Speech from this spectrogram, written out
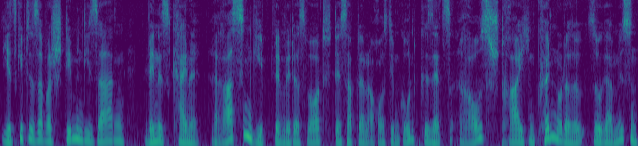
Jetzt gibt es aber Stimmen, die sagen, wenn es keine Rassen gibt, wenn wir das Wort deshalb dann auch aus dem Grundgesetz rausstreichen können oder sogar müssen,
